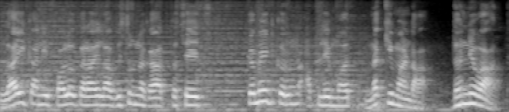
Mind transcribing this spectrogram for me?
लाईक आणि फॉलो करायला विसरू नका. तसेच कमेंट करून आपले मत नक्की मांडा. धन्यवाद.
